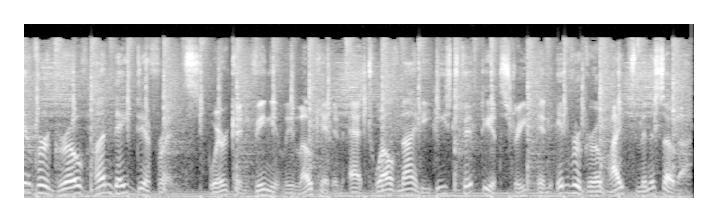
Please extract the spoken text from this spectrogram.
Inver Grove Hyundai difference. We're conveniently located at 1290 East 50th Street in Inver Grove Heights, Minnesota.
